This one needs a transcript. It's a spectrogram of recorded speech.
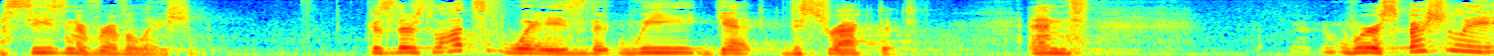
a season of revelation. Because there's lots of ways that we get distracted. And we're especially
